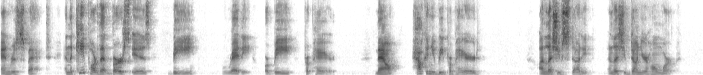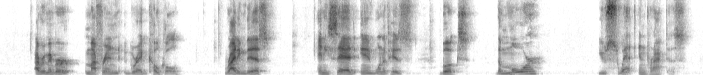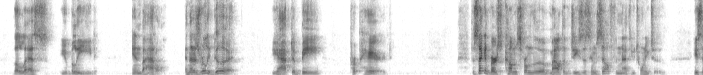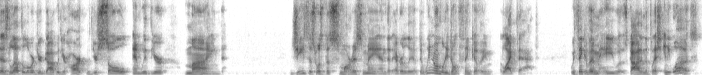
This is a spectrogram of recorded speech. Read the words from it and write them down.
and respect. And the key part of that verse is be ready or be prepared. Now, how can you be prepared unless you've studied, unless you've done your homework? I remember my friend Greg Koukl writing this, and he said in one of his books, the more you sweat in practice, the less you bleed in battle. And that is really good. You have to be prepared. The second verse comes from the mouth of Jesus himself in Matthew 22. He says, Love the Lord your God with your heart, with your soul, and with your mind. Jesus was the smartest man that ever lived. And we normally don't think of him like that. We think of him, he was God in the flesh, and he was.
